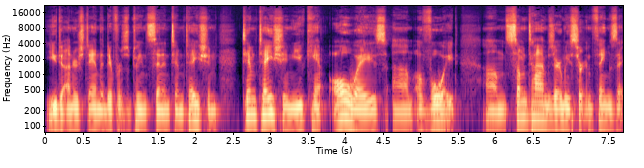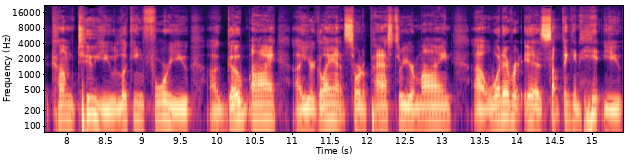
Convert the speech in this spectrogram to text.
you to understand the difference between sin and temptation. Temptation you can't always um, avoid. Um, sometimes there are going to be certain things that come to you looking for you, uh, go by uh, your glance, sort of pass through your mind, uh, whatever it is, something can hit you.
